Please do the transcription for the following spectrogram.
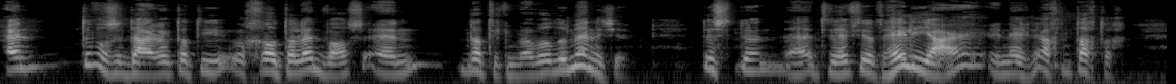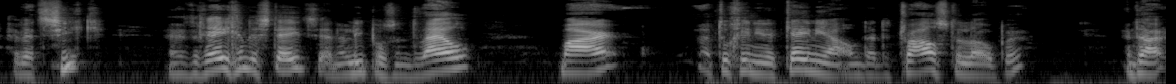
En toen was het duidelijk dat hij een groot talent was en dat ik hem wel wilde managen. Dus eh, toen heeft hij dat hele jaar, in 1988, hij werd ziek. En het regende steeds en hij liep als een dweil. Maar toen ging hij naar Kenia om daar de trials te lopen. En daar,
